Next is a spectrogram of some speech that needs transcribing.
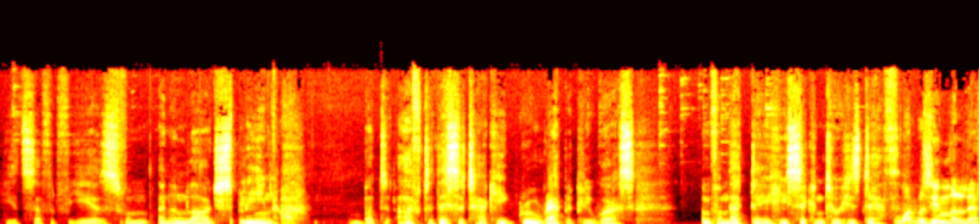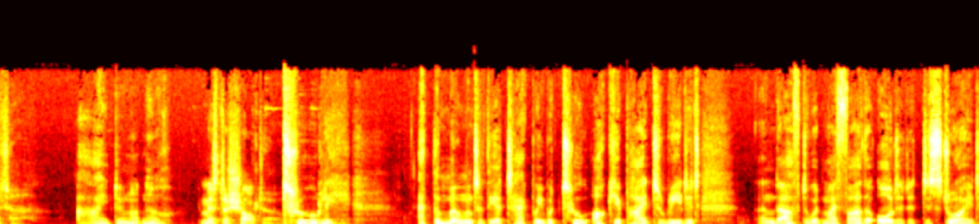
He had suffered for years from an enlarged spleen. But after this attack, he grew rapidly worse. And from that day, he sickened to his death. What was in the letter? I do not know. Mr. Sholto. Truly. At the moment of the attack, we were too occupied to read it. And afterward, my father ordered it destroyed.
